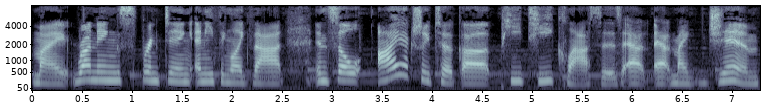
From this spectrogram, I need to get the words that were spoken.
my running, sprinting, anything like that. And so I actually took uh, PT classes at, at my gym,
